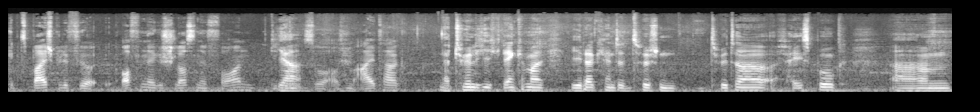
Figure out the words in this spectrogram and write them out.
Gibt es Beispiele für offene, geschlossene Foren, die ja. so aus dem Alltag? Natürlich, ich denke mal, jeder kennt inzwischen Twitter, Facebook. Ähm,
